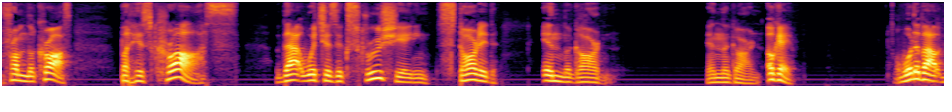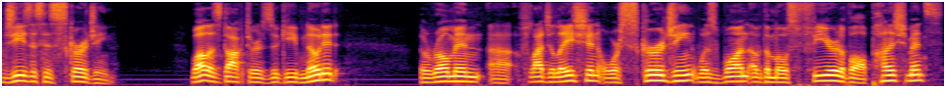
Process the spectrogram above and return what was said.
from the cross. But his cross, that which is excruciating, started in the garden. In the garden. Okay, what about Jesus' scourging? Well, as Dr. Zugibe noted, the Roman uh, flagellation or scourging was one of the most feared of all punishments.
